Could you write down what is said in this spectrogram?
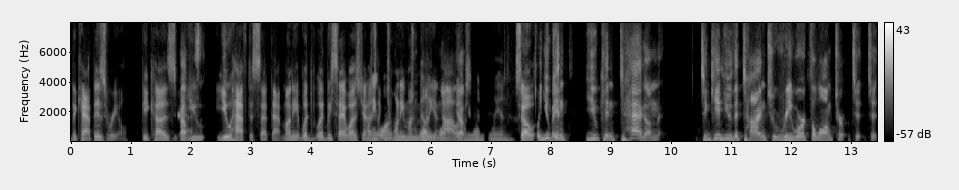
the cap is real because Yep. you you have to set that money. What what we say it was, Jen? It's like 21. twenty-one million dollars. yep. 21 million. So But you ba- can you can tag them to give you the time to rework the long term to to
